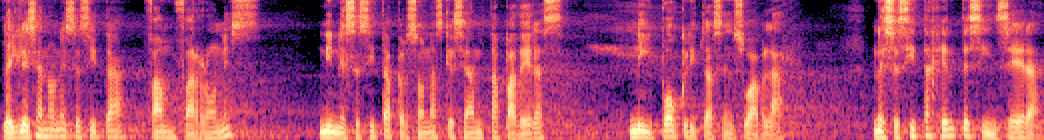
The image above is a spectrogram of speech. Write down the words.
la iglesia no necesita fanfarrones, ni necesita personas que sean tapaderas, ni hipócritas en su hablar. Necesita gente sincera,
